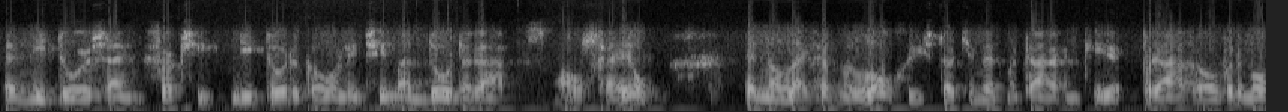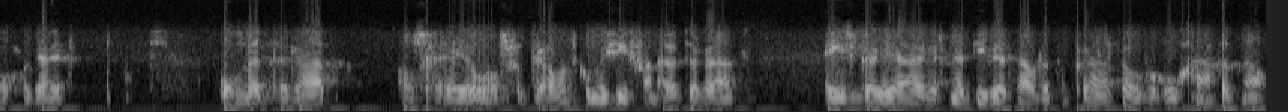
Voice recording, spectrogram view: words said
En niet door zijn fractie, niet door de coalitie, maar door de raad als geheel. En dan lijkt het me logisch dat je met elkaar een keer praat over de mogelijkheid om met de raad als geheel, als vertrouwenscommissie vanuit de raad, eens per jaar eens met die wethouder te praten over hoe gaat het nou.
